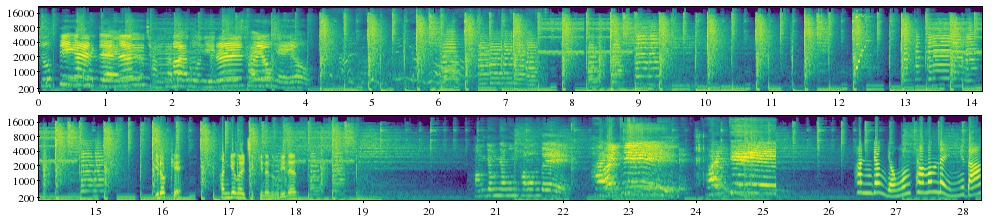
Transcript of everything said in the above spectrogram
쇼핑할 때는 장바구니를 사용해요. 이렇게 환경을 지키는 우리는 환 경영웅 탐험대 화이팅! 화이팅! 환경 영웅 탐험대입니다.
